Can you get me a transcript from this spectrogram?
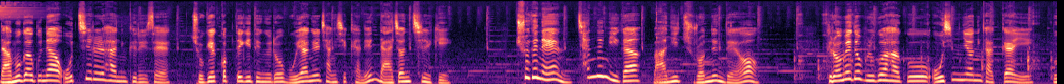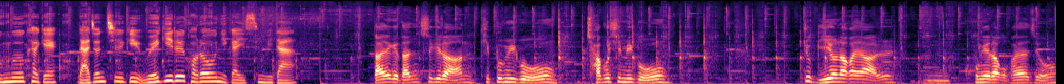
나무 가구나 오칠을 한 그릇에 조개 껍데기 등으로 모양을 장식하는 나전칠기. 최근엔 찾는 이가 많이 줄었는데요. 그럼에도 불구하고 50년 가까이 묵묵하게 나전칠기 외길을 걸어온 이가 있습니다. 나에게 나전치기란 기쁨이고 자부심이고 쭉 이어나가야 할 음, 공예라고 봐야죠.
